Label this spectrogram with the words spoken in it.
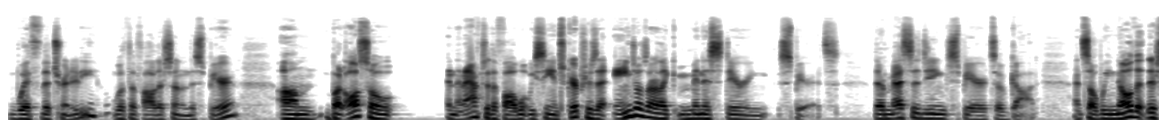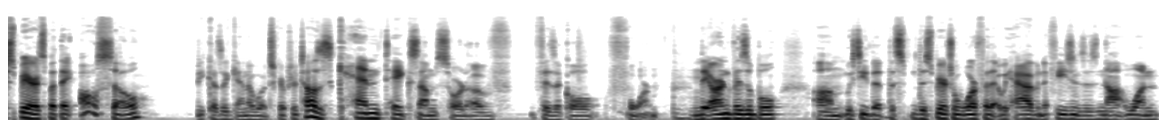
with the Trinity, with the Father, Son, and the Spirit. Um, but also, and then after the fall, what we see in Scripture is that angels are like ministering spirits. They're messaging spirits of God, and so we know that they're spirits, but they also because again of what scripture tells us can take some sort of physical form. They are invisible. Um, we see that the, the spiritual warfare that we have in ephesians is not one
